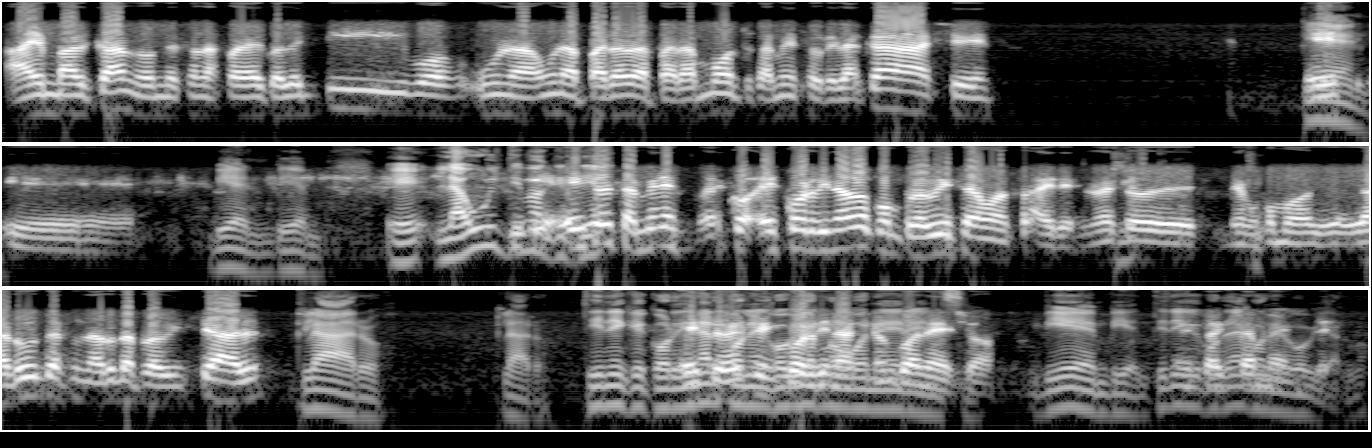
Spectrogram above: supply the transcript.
a ir marcando dónde son las paradas de colectivos, una, una parada para motos también sobre la calle. Bien, eh, bien. bien. Eh, la última que Esto también es, coordinado con Provincia de Buenos Aires, ¿no? Eso como la ruta es una ruta provincial. Claro. Claro, tiene que coordinar con el gobierno con Bien, bien, tiene que coordinar con el gobierno.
